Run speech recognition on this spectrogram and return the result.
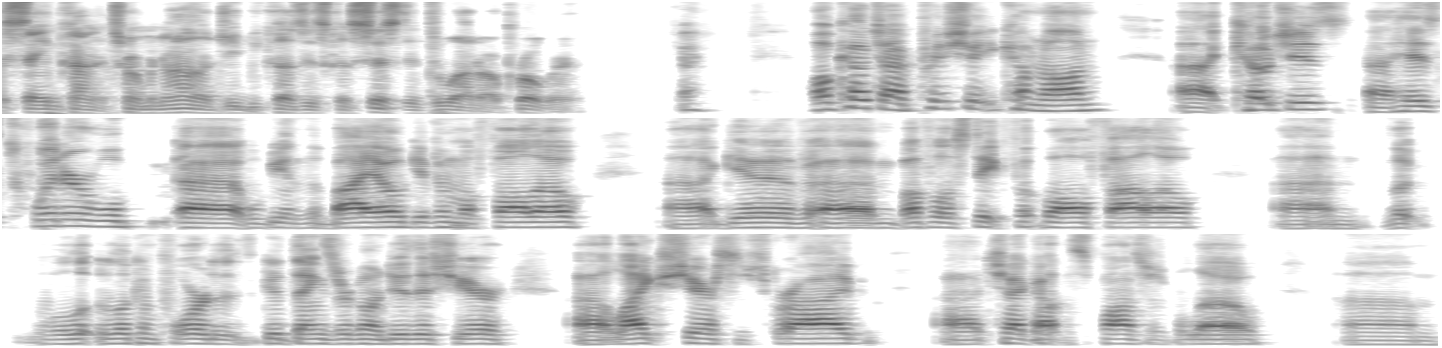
the same kind of terminology because it's consistent throughout our program. Okay. Well, Coach, I appreciate you coming on. Uh, coaches, uh, his Twitter will uh, will be in the bio. Give him a follow. Uh, give um, Buffalo State football follow. Um, look, we're looking forward to the good things they're going to do this year. Uh, like, share, subscribe. Uh, check out the sponsors below. Um,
